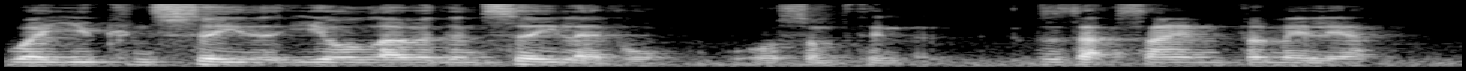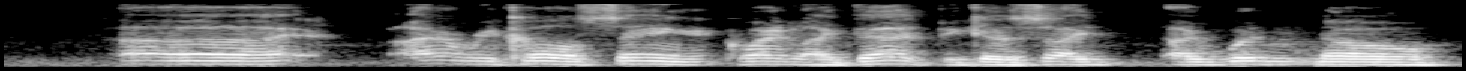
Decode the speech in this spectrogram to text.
where you can see that you're lower than sea level or something. Does that sound familiar? Uh, I don't recall saying it quite like that because I, I wouldn't know.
